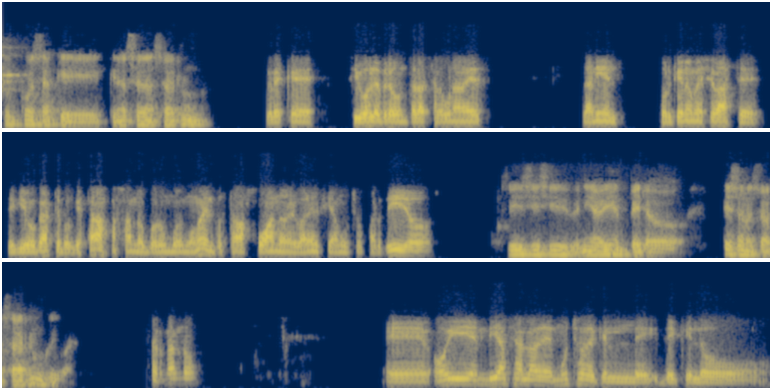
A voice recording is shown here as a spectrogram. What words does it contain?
son cosas que, que no se van a saber nunca. ¿Crees que si vos le preguntaras alguna vez, Daniel, ¿por qué no me llevaste? Te equivocaste porque estabas pasando por un buen momento, estabas jugando en el Valencia muchos partidos. Sí, sí, sí, venía bien, pero eso no se va a saber nunca igual. Fernando, eh, hoy en día se habla de mucho de que, le- de que lo,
